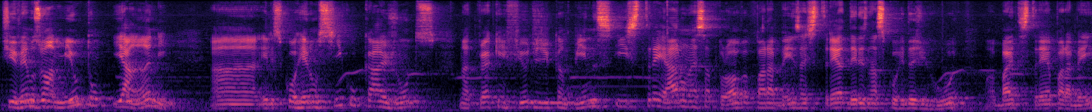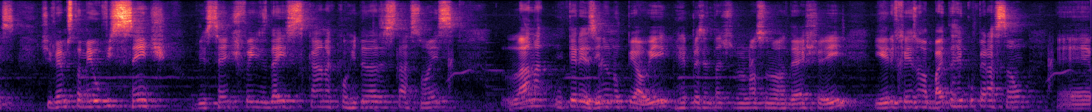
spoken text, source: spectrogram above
Tivemos o Hamilton e a Anne. Ah, eles correram 5K juntos na Track and Field de Campinas e estrearam nessa prova. Parabéns, a estreia deles nas corridas de rua. Uma baita estreia, parabéns. Tivemos também o Vicente. O Vicente fez 10K na corrida das estações lá na, em Teresina, no Piauí, representante do nosso Nordeste aí, e ele fez uma baita recuperação é,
